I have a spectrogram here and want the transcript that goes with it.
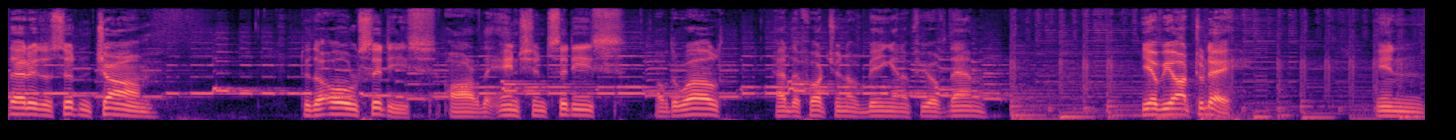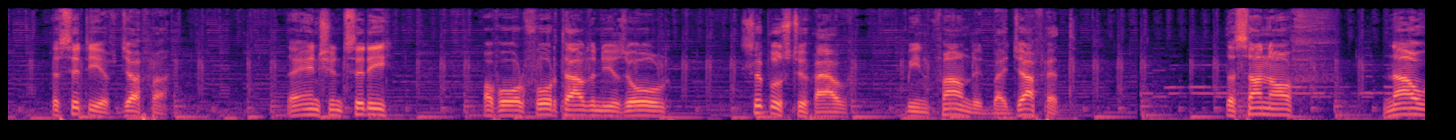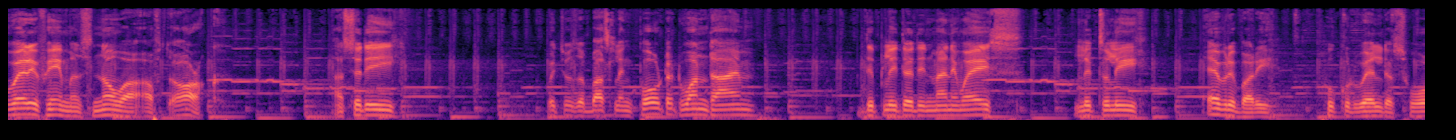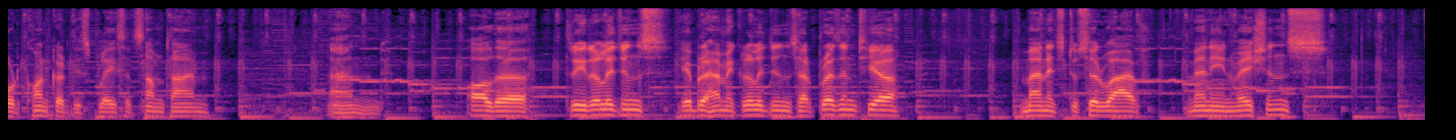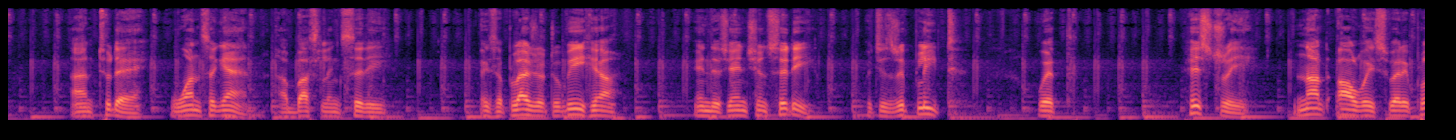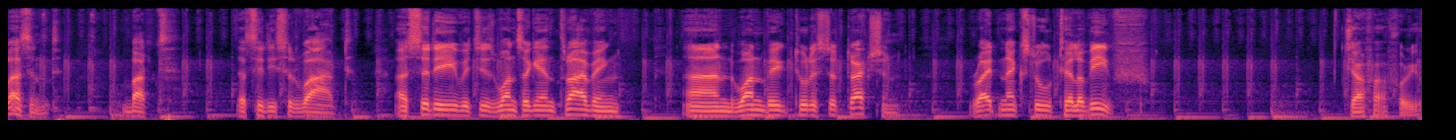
There is a certain charm to the old cities or the ancient cities of the world. Had the fortune of being in a few of them. Here we are today in the city of Jaffa, the ancient city of over four thousand years old, supposed to have been founded by Japheth, the son of now very famous Noah of the Ark, a city which was a bustling port at one time, depleted in many ways. Literally, everybody who could wield a sword conquered this place at some time. And all the three religions, Abrahamic religions are present here, managed to survive many invasions. And today, once again, a bustling city. It's a pleasure to be here in this ancient city, which is replete with history, not always very pleasant, but the city survived. A city which is once again thriving and one big tourist attraction right next to Tel Aviv. Jaffa for you.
